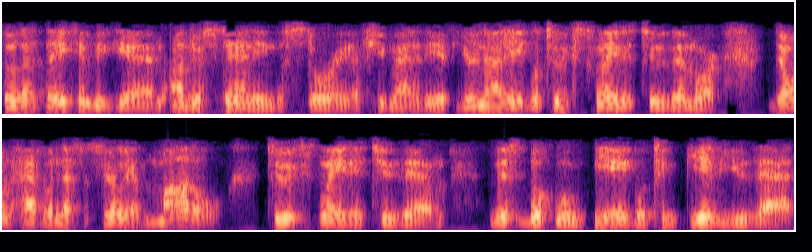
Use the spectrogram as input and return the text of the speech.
so that they can begin understanding the story of humanity. If you're not able to explain it to them or don't have a necessarily a model to explain it to them, this book will be able to give you that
